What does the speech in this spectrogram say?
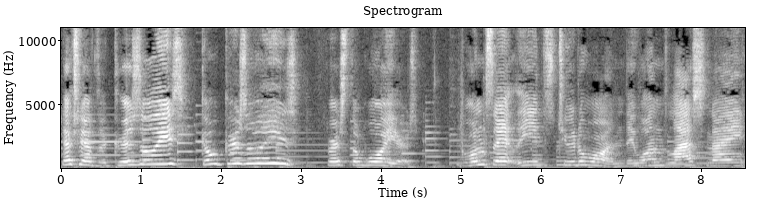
Next, we have the Grizzlies. Go Grizzlies! Versus the Warriors. Golden State leads 2 to 1. They won last night.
